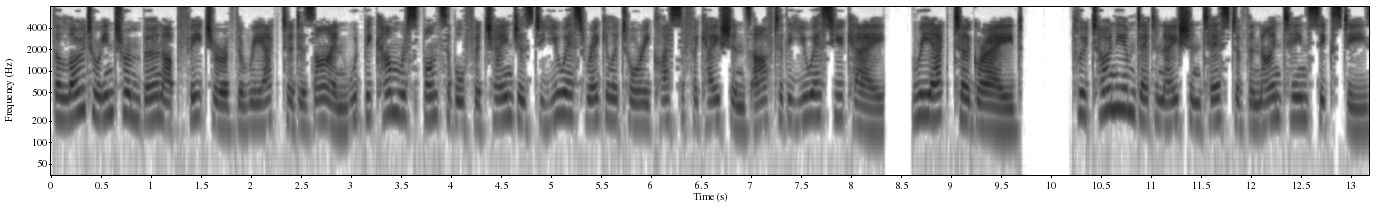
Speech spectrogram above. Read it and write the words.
The low to interim burnup feature of the reactor design would become responsible for changes to U.S. regulatory classifications after the US-UK reactor-grade plutonium detonation test of the 1960s.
